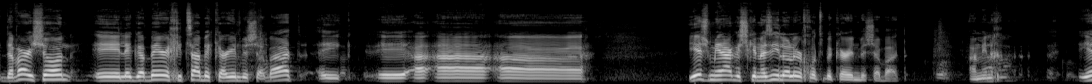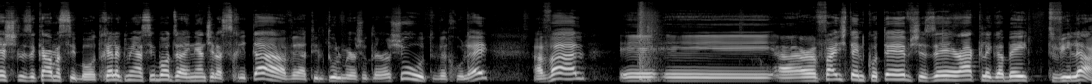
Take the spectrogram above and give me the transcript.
דבר ראשון, אה, לגבי רחיצה בקרין בשבת, אה, אה, יש מנהג אשכנזי לא לרחוץ בקרין בשבת. יש לזה כמה סיבות, חלק מהסיבות זה העניין של הסחיטה והטלטול מרשות לרשות וכולי, אבל הרב פיינשטיין כותב שזה רק לגבי טבילה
